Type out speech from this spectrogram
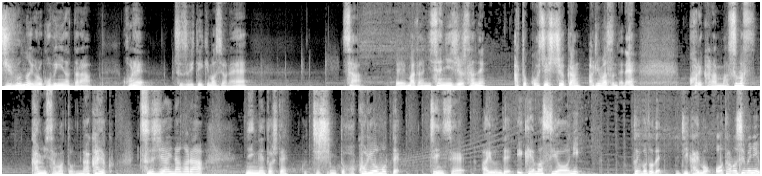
自分の喜びになったら、これ、続いていきますよね。さあ、えーまだ2023年、あと50週間ありますんでね。これからますます神様と仲良く通じ合いながら人間として自信と誇りを持って人生歩んでいけますように。ということで次回もお楽しみに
